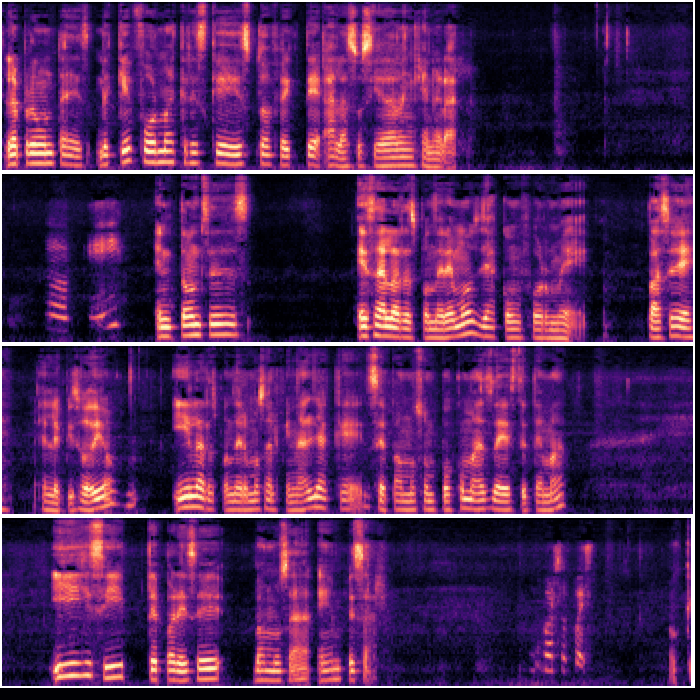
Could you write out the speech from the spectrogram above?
La pregunta es, ¿de qué forma crees que esto afecte a la sociedad en general? Ok. Entonces, esa la responderemos ya conforme pase el episodio y la responderemos al final ya que sepamos un poco más de este tema. Y si te parece, vamos a empezar. Por supuesto. Ok.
